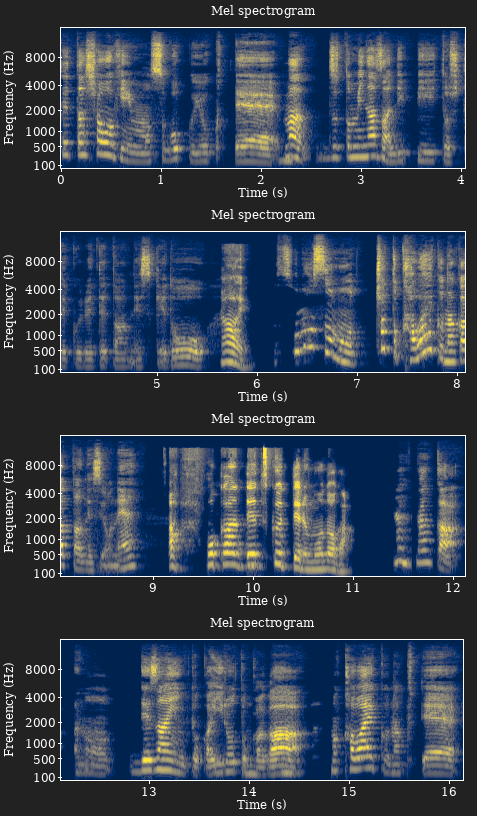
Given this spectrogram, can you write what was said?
てた商品もすごく良くて、うんまあずっと皆さんリピートしてくれてたんですけど、はい。そもそもちょっと可愛くなかったんですよね。他で作ってるものが。うん、なんか、あの、デザインとか色とかが、まあ可愛くなくて、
